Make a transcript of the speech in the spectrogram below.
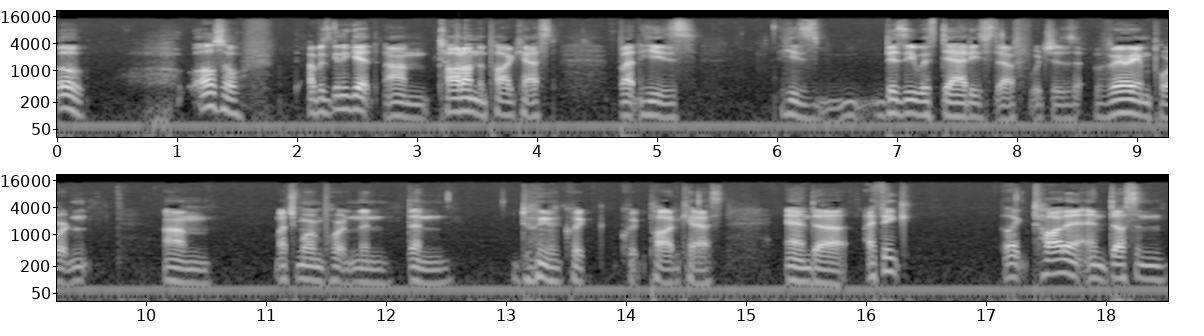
oh, also, I was gonna get um, Todd on the podcast, but he's he's busy with daddy stuff, which is very important. Um, much more important than than doing a quick quick podcast. And uh, I think like Todd and Dustin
